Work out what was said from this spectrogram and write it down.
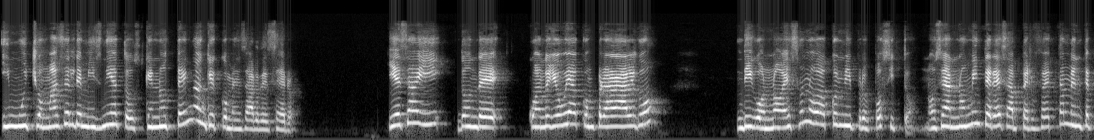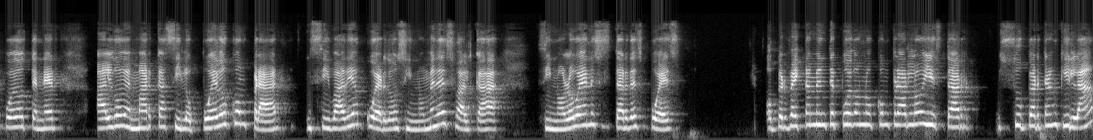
y mucho más el de mis nietos, que no tengan que comenzar de cero. Y es ahí donde cuando yo voy a comprar algo, digo, no, eso no va con mi propósito. O sea, no me interesa, perfectamente puedo tener algo de marca si lo puedo comprar, si va de acuerdo, si no me desfalca, si no lo voy a necesitar después, o perfectamente puedo no comprarlo y estar súper tranquila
